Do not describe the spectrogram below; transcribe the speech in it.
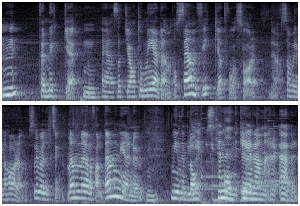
Mm. för mycket. Mm. Eh, så att jag tog ner den och sen fick jag två svar Ja. som ville ha den. Så det var lite synd. Men i alla fall, den är nere nu. Mm. Minne blått. Eh, Och, eh, Kanineran är över.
